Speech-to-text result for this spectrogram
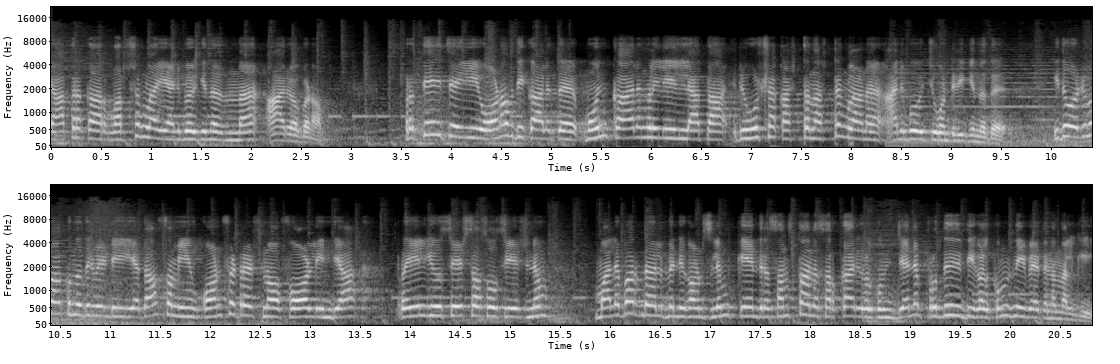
യാത്രക്കാർ വർഷങ്ങളായി അനുഭവിക്കുന്നതെന്ന് ആരോപണം. പ്രത്യേകിച്ച് ഈ ഓണാവധി കാലത്ത് മുൻകാലങ്ങളിലില്ലാത്ത രൂക്ഷ കഷ്ടനഷ്ടങ്ങളാണ് അനുഭവിച്ചുകൊണ്ടിരിക്കുന്നത്. ഇത് ഒഴിവാക്കുന്നതിന് വേണ്ടി യഥാസമയം confederation of all India rail users അസോസിയേഷനും മലബാർ ഡെവലപ്മെന്റ് കൗൺസിലും കേന്ദ്ര സംസ്ഥാന സർക്കാരുകൾക്കും ജനപ്രതിനിധികൾക്കും നിവേദനം നൽകി.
